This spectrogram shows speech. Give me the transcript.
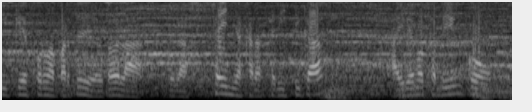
y que forma parte de todas de las señas características. Ahí vemos también con,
